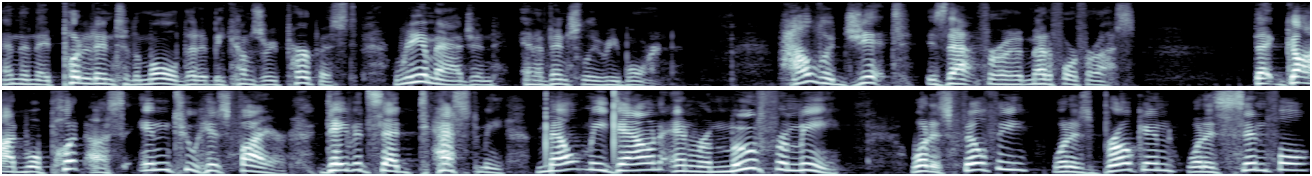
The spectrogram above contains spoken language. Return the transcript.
and then they put it into the mold that it becomes repurposed, reimagined, and eventually reborn. How legit is that for a metaphor for us? That God will put us into his fire. David said, Test me, melt me down, and remove from me what is filthy, what is broken, what is sinful,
